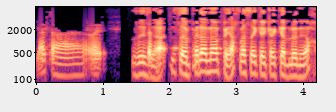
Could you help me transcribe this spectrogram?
Là, t'as. Ouais. C'est ça. Ça s'appelle un impair face à quelqu'un qui a de l'honneur.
